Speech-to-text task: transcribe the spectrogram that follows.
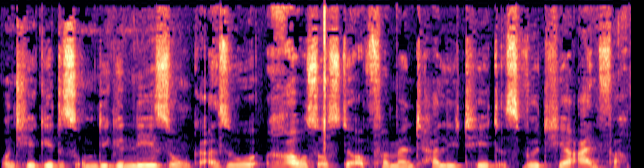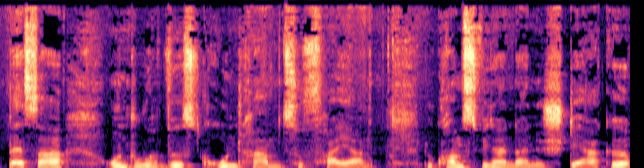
Und hier geht es um die Genesung. Also raus aus der Opfermentalität. Es wird hier einfach besser und du wirst Grund haben zu feiern. Du kommst wieder in deine Stärke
